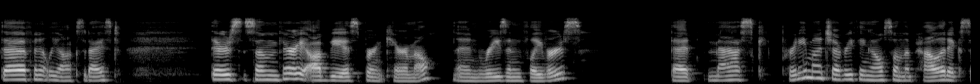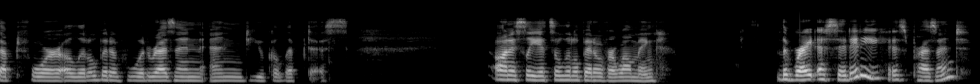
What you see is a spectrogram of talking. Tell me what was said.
definitely oxidized. There's some very obvious burnt caramel and raisin flavors that mask pretty much everything else on the palate except for a little bit of wood resin and eucalyptus. Honestly, it's a little bit overwhelming. The bright acidity is present,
